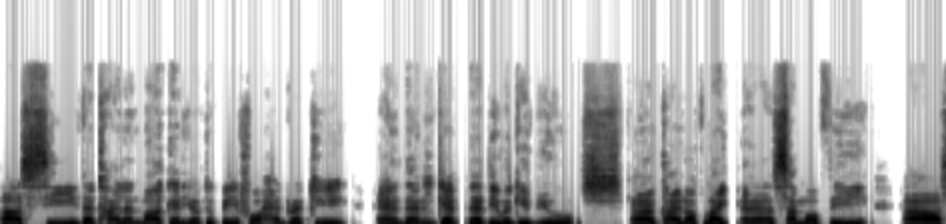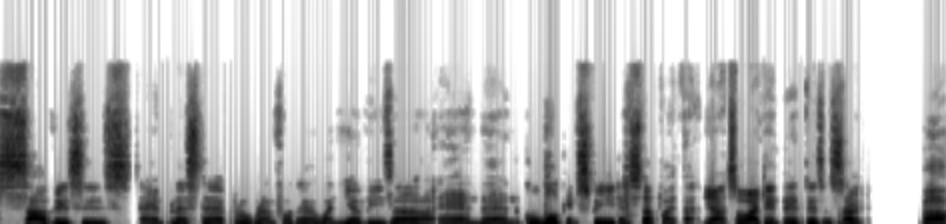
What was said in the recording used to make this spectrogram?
uh, see the Thailand market, you have to pay for 100k and then get that they will give you uh, kind of like uh, some of the uh, services and plus the program for the one year visa and then go work in Spain and stuff like that. Yeah, so I think that there's a right. uh,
